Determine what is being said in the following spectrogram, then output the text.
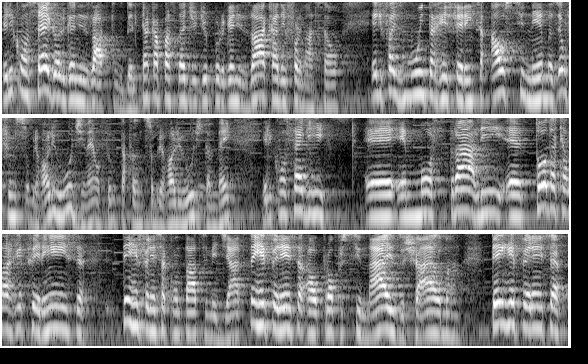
ele consegue organizar tudo. Ele tem a capacidade de organizar cada informação. Ele faz muita referência aos cinemas. É um filme sobre Hollywood, né? Um filme que está falando sobre Hollywood também. Ele consegue é, é mostrar ali é, toda aquela referência. Tem referência a contatos imediatos, tem referência ao próprios sinais do Shyamalan, tem referência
